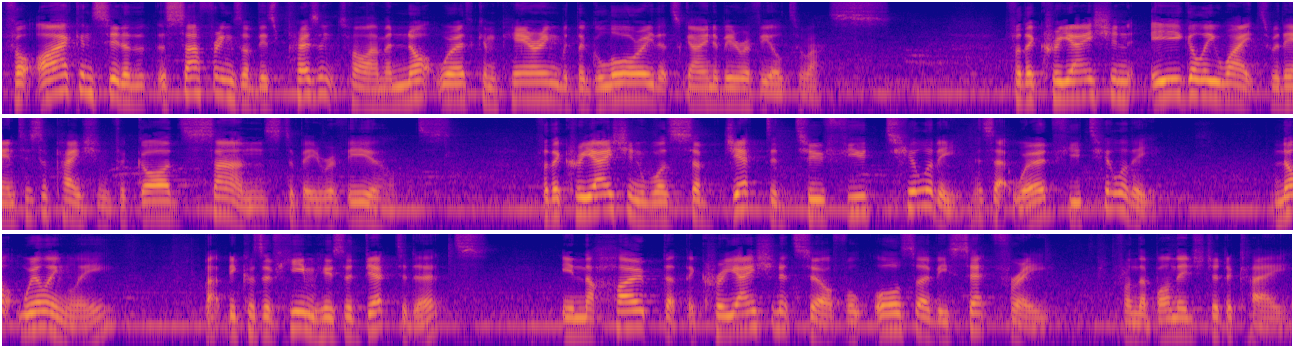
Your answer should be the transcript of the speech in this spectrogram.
For I consider that the sufferings of this present time are not worth comparing with the glory that's going to be revealed to us. For the creation eagerly waits with anticipation for God's sons to be revealed. For the creation was subjected to futility. There's that word, futility. Not willingly, but because of him who subjected it, in the hope that the creation itself will also be set free from the bondage to decay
